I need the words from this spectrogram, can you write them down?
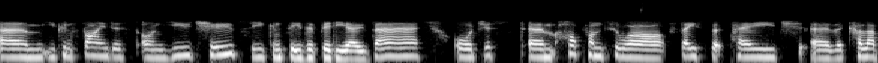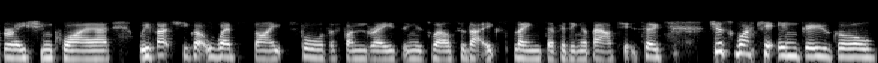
Um, you can find us on YouTube, so you can see the video there, or just um, hop onto our Facebook page, uh, the Collaboration Choir. We've actually got a website for the fundraising as well, so that explains everything about it. So just whack it in Google,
